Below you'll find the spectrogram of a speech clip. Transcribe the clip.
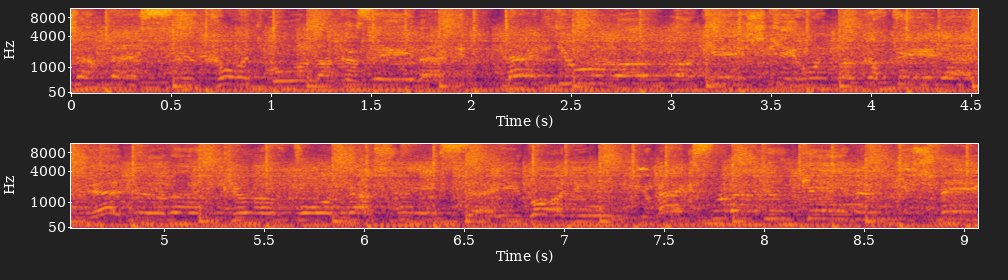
sem vesszük, hogy múlnak az évek. Meggyulladnak és kihúnynak a fények. Egy örök körforgás részei vagyunk. Megszületünk, élünk és még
